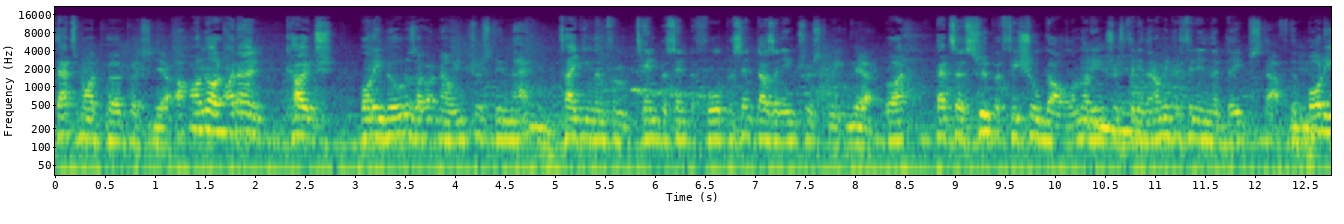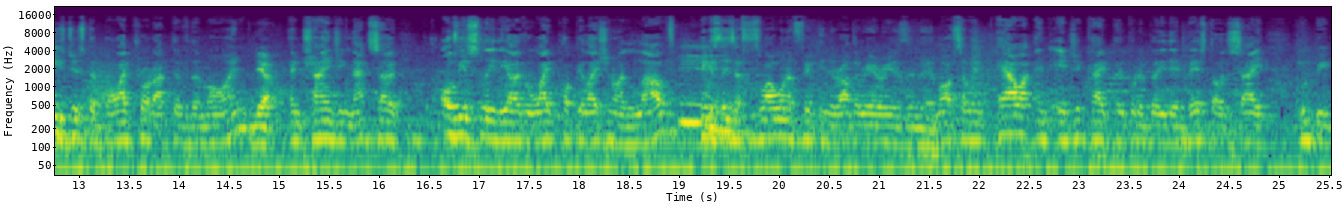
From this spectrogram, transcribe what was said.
That's my purpose. Yeah. I, I'm not. I don't coach bodybuilders. I've got no interest in that. Taking them from ten percent to four percent doesn't interest me. Yeah. Right. That's a superficial goal. I'm not interested in that. I'm interested in the deep stuff. The mm. body's just a byproduct of the mind. Yeah. And changing that. So obviously the overweight population I love because there's a flow and effect in their other areas of their life. So empower and educate people to be their best, I'd say, would be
